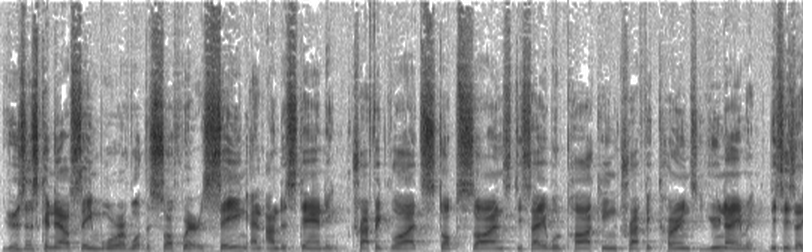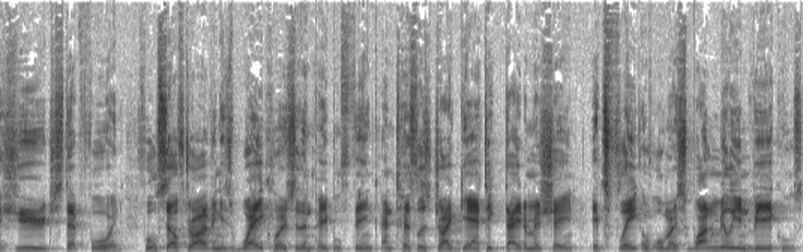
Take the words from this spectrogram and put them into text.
Users can now see more of what the software is seeing and understanding. Traffic lights, stop signs, disabled parking, traffic cones, you name it. This is a huge step forward. Full self driving is way closer than people think, and Tesla's gigantic data machine, its fleet of almost 1 million vehicles,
